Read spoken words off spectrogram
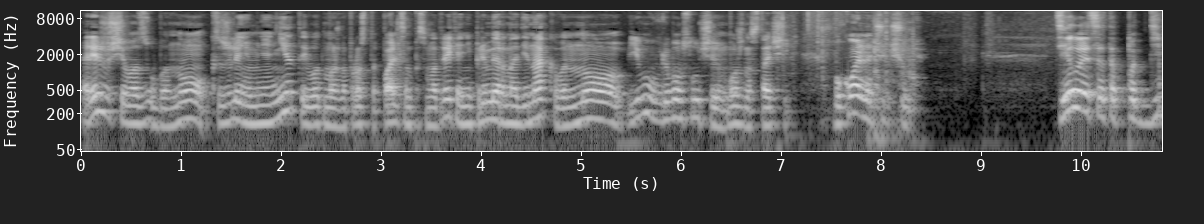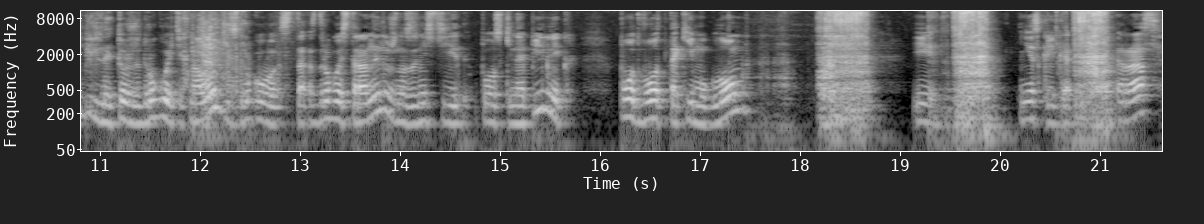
режущего зуба, но, к сожалению, у меня нет, и вот можно просто пальцем посмотреть, они примерно одинаковые, но его в любом случае можно сточить, буквально чуть-чуть. Делается это под дебильной тоже другой технологией. С, другого, с другой стороны нужно занести плоский напильник под вот таким углом. И несколько раз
